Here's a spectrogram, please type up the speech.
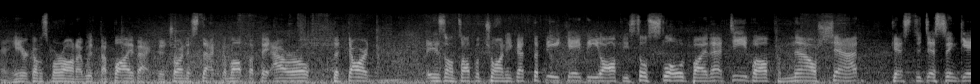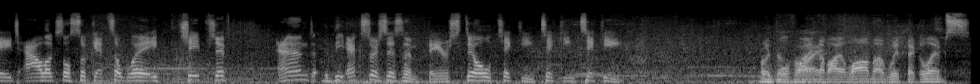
And here comes Mirana with the buyback. They're trying to stack them up, but the arrow, the dart is on top of Tron. He got the BKB off. He's still slowed by that debuff from now Shad. Gets to disengage. Alex also gets away. Shapeshift and the exorcism. They are still ticking, ticking, ticking. Oh, We'll find the Lama with the glimpse.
